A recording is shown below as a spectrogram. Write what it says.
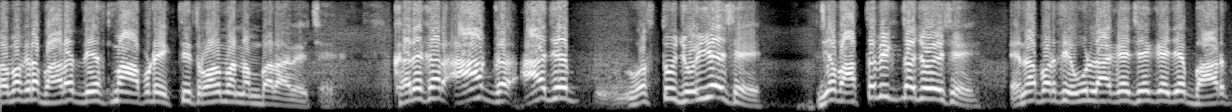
સમગ્ર ભારત દેશમાં આપણે એકથી ત્રણમાં નંબર આવે છે. ખરેખર આ આ જે વસ્તુ જોઈએ છે, જે વાસ્તવિકતા જોઈએ છે, એના પરથી એવું લાગે છે કે જે ભારત,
